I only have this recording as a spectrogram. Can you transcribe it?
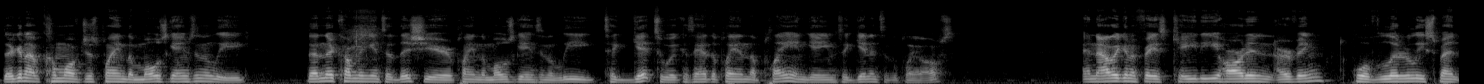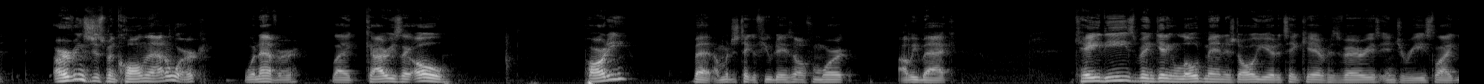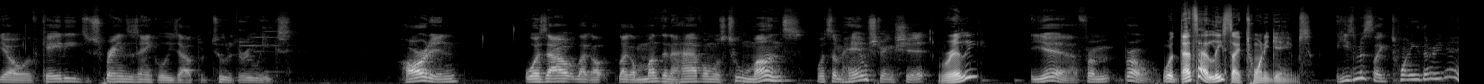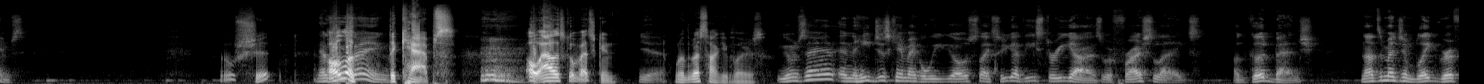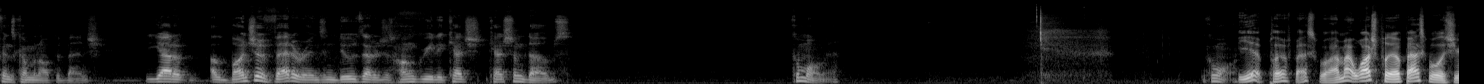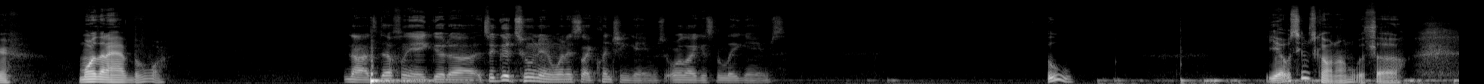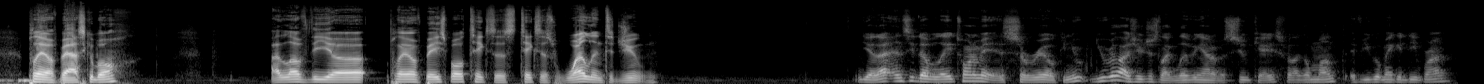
they're gonna have come off just playing the most games in the league. Then they're coming into this year playing the most games in the league to get to it because they had to play in the play-in game to get into the playoffs. And now they're gonna face KD, Harden, and Irving, who have literally spent. Irving's just been calling out of work whenever. Like Kyrie's like, oh, party, bet I'm gonna just take a few days off from work. I'll be back. KD's been getting load managed all year to take care of his various injuries. Like, yo, if KD sprains his ankle, he's out for two to three weeks. Harden was out like a like a month and a half, almost two months with some hamstring shit. Really? Yeah, from bro, What? That's at least like twenty games. he's missed like 20, 30 games. Oh shit. That's oh look, the Caps. oh, Alex Ovechkin, yeah. one of the best hockey players. You know what I'm saying? And he just came back a week ago. It's like so you got these three guys with fresh legs, a good bench. Not to mention Blake Griffin's coming off the bench. You got a, a bunch of veterans and dudes that are just hungry to catch catch some dubs. Come on, man. Come on. Yeah, playoff basketball. I might watch playoff basketball this year, more than I have before. Nah, it's definitely a good uh it's a good tune in when it's like clinching games or like it's the late games. Ooh. Yeah, we'll see what's going on with uh, playoff basketball. I love the uh, playoff baseball takes us takes us well into June. Yeah, that NCAA tournament is surreal. Can you you realize you're just like living out of a suitcase for like a month if you go make a deep run?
